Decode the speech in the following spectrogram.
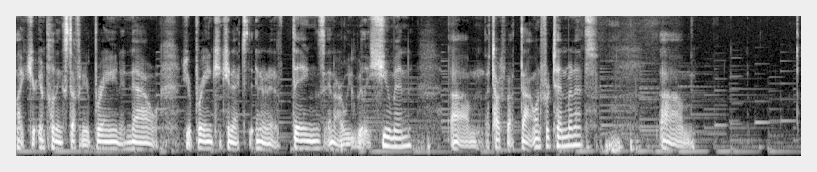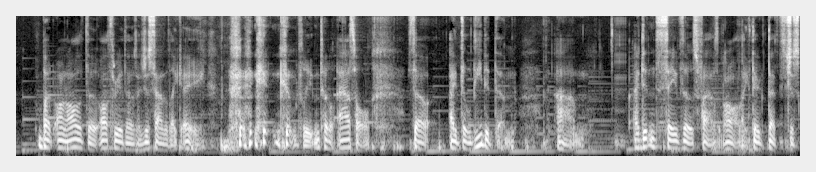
like you're inputting stuff in your brain and now your brain can connect to the internet of things and are we really human? Um, i talked about that one for 10 minutes. Um, but on all of the all three of those i just sounded like a complete and total asshole. So i deleted them. Um, i didn't save those files at all. Like that's just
